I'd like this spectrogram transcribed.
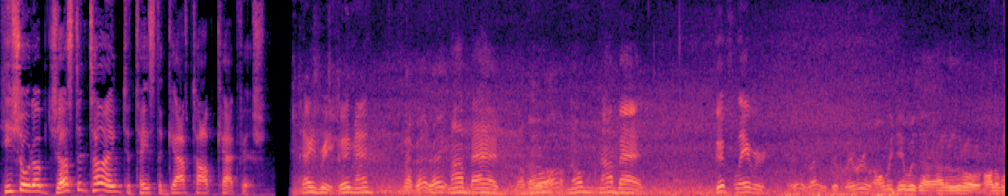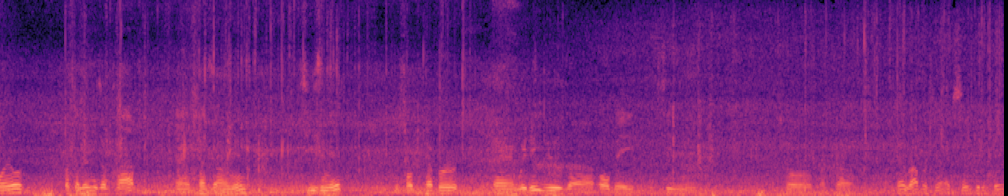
He showed up just in time to taste the gaff top catfish. That's pretty good, man. Not bad, right? Not bad. Not bad at no, all. No, not bad. Good flavor. It is right. Good flavor. All we did was uh, add a little olive oil, put the lemons on top, and slice the onion, season it, with salt and pepper, and we did use uh, Old Bay seasoning. So, but, uh, yeah, Robert, yeah, I've seen good.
